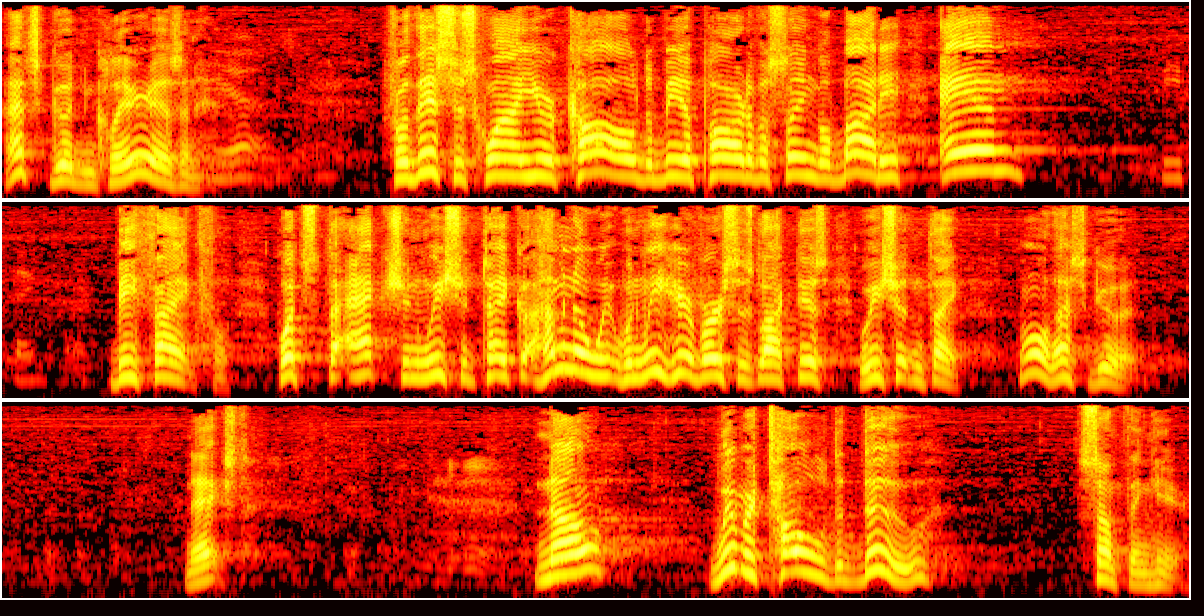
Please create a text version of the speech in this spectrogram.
That's good and clear, isn't it? For this is why you're called to be a part of a single body and Be thankful. be thankful. What's the action we should take? How many know we, when we hear verses like this, we shouldn't think, oh, that's good. Next. No, we were told to do something here,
